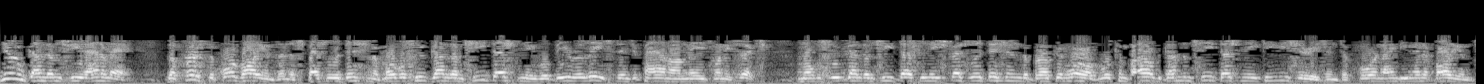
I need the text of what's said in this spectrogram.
New Gundam Seed Anime. The first of four volumes in a special edition of Mobile Suit Gundam Seed Destiny will be released in Japan on May 26th. Mobile Gundam Seed Destiny Special Edition The Broken World will compile the Gundam Seed Destiny TV series into four 90-minute volumes.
